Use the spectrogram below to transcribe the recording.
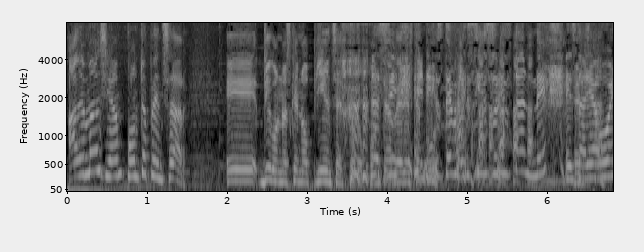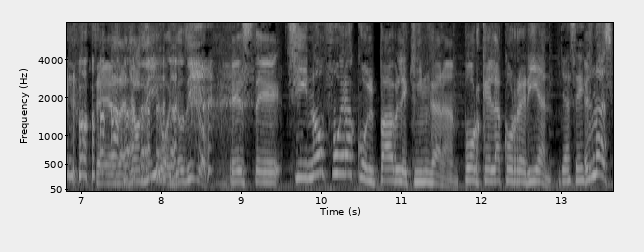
Además, Jan, ponte a pensar. Eh, digo, no es que no pienses, pero ponte Sí, a ver este en punto. este preciso instante estaría bueno. Sí, o sea, yo digo, yo digo. Este, si no fuera culpable Kim Garam, ¿por qué la correrían? Ya sé. Es más,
